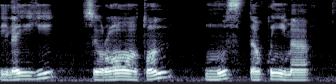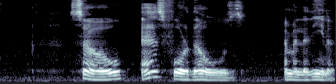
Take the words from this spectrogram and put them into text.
إليه صراطا مستقيما. So as for those أما الذين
